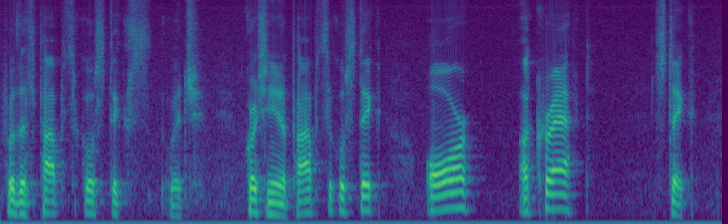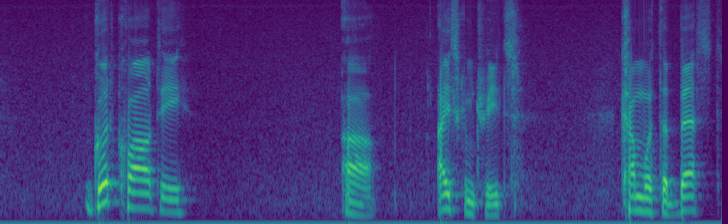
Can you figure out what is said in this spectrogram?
for this popsicle stick switch of course you need a popsicle stick or a craft stick. Good quality uh, ice cream treats come with the best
